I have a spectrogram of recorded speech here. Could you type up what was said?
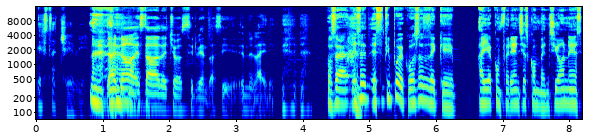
está chévere. Ah, no, estaba de hecho sirviendo así en el aire. O sea, ese, ese tipo de cosas de que haya conferencias, convenciones,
